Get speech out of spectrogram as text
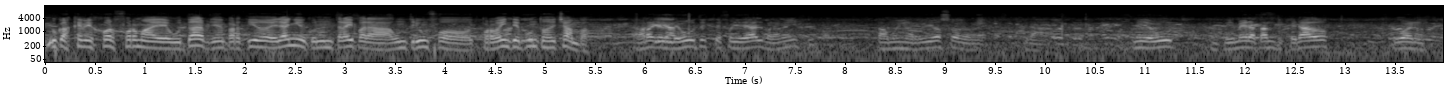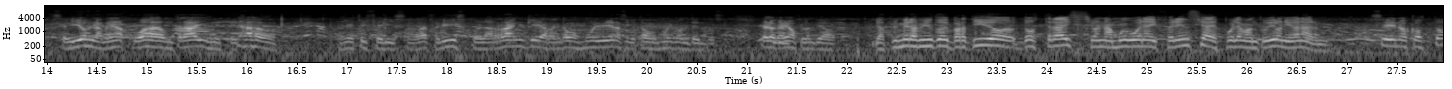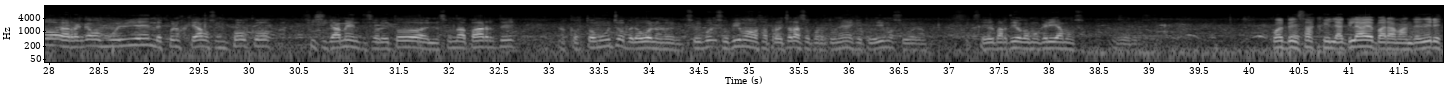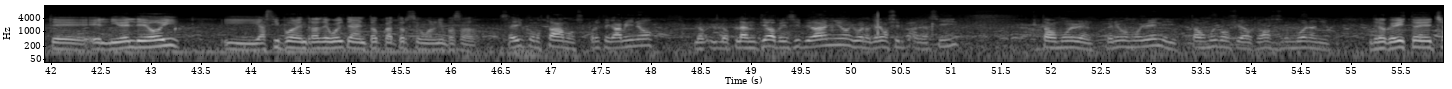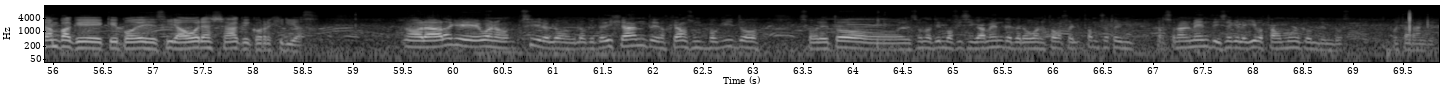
Lucas, qué mejor forma de debutar, el primer partido del año y con un try para un triunfo por 20 puntos de Champa. La verdad que el debut este fue ideal para mí. Estaba muy nervioso, era mi debut, en primera tanto esperado. Y bueno, se dio en la primera jugada un try inesperado. Así que estoy feliz, la verdad feliz por el arranque, arrancamos muy bien, así que estamos muy contentos. Era lo que habíamos planteado. Los primeros minutos del partido, dos tries, hicieron una muy buena diferencia, después la mantuvieron y ganaron. Sí, nos costó, arrancamos muy bien, después nos quedamos un poco físicamente, sobre todo en la segunda parte. Nos costó mucho, pero bueno, supimos aprovechar las oportunidades que tuvimos y bueno, se dio el partido como queríamos nosotros. ¿Cuál pensás que es la clave para mantener este, el nivel de hoy y así poder entrar de vuelta en el top 14 como el año pasado? Seguir como estábamos, por este camino, lo, lo planteado a principio de año y bueno, queremos ir así. Estamos muy bien, venimos muy bien y estamos muy confiados que vamos a hacer un buen año. De lo que viste de Champa, ¿qué, qué podés decir ahora ya que corregirías? No, la verdad que, bueno, sí, lo, que te dije antes, nos quedamos un poquito, sobre todo el segundo tiempo físicamente, pero bueno, estamos felices, yo estoy personalmente y sé que el equipo estamos muy contentos por este arranque.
